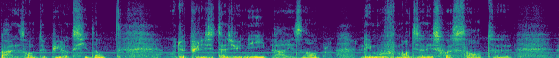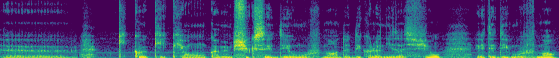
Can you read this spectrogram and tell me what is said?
par exemple depuis l'Occident ou depuis les États-Unis, par exemple, les mouvements des années 60 euh, qui, qui, qui, ont quand même succédé au mouvement de décolonisation étaient des mouvements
